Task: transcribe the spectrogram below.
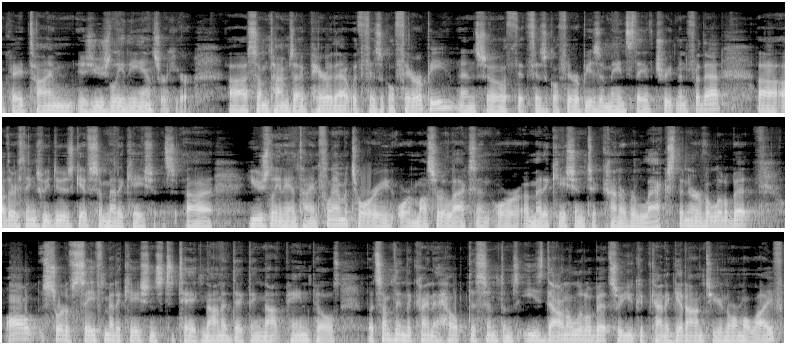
Okay, time is usually the answer here. Uh, sometimes I pair that with physical therapy, and so th- physical therapy is a mainstay of treatment for that. Uh, other things we do is give some medications, uh, usually an anti inflammatory or a muscle relaxant or a medication to kind of relax the nerve a little bit. All sort of safe medications to take, non addicting, not pain pills, but something to kind of help the symptoms ease down a little bit so you could kind of get on to your normal life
